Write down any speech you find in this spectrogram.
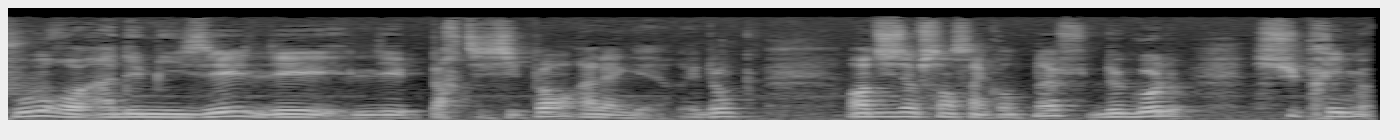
pour indemniser les, participants à la guerre. Et donc, en 1959, De Gaulle supprime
